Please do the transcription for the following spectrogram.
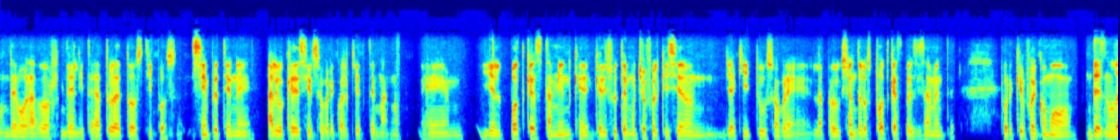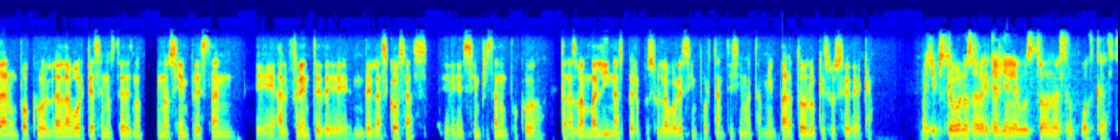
un devorador de literatura de todos tipos. Siempre tiene algo que decir sobre cualquier tema, ¿no? Eh, y el podcast también que, que, disfruté mucho fue el que hicieron Jackie y tú sobre la producción de los podcasts precisamente, porque fue como desnudar un poco la labor que hacen ustedes, ¿no? No siempre están eh, al frente de, de las cosas, eh, siempre están un poco tras bambalinas, pero pues su labor es importantísima también para todo lo que sucede acá. Oye, pues qué bueno saber que a alguien le gustó nuestro podcast.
